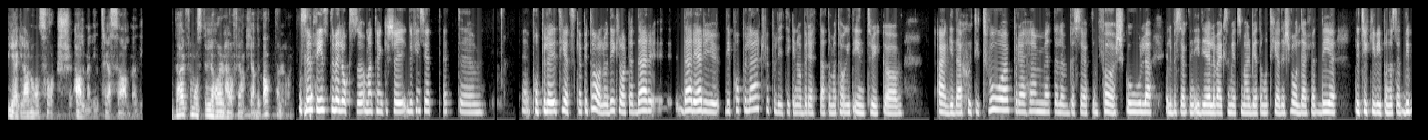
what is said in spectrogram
speglar någon sorts allmänintresse och allmän Därför måste vi ha den här offentliga debatten. Då. Och sen finns det väl också, om man tänker sig, det finns ju ett, ett eh, eh, popularitetskapital och det är klart att där där är det ju, det är populärt för politikerna att berätta att de har tagit intryck av Agda 72 på det här hemmet eller besökt en förskola eller besökt en ideell verksamhet som arbetar mot hedersvåld därför att det, det tycker vi på något sätt, det,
